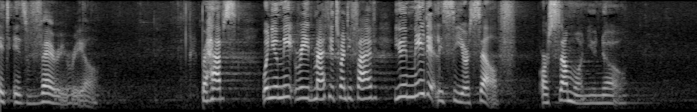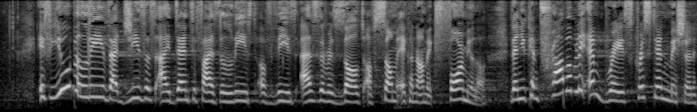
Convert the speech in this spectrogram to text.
it is very real. Perhaps when you meet, read Matthew 25, you immediately see yourself or someone you know. If you believe that Jesus identifies the least of these as the result of some economic formula, then you can probably embrace Christian mission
